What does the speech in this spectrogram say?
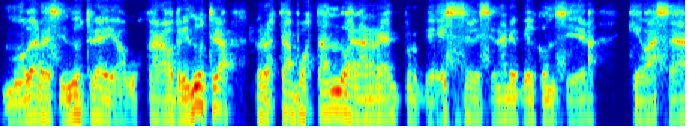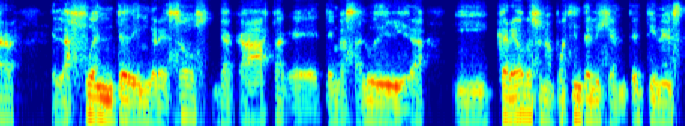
mover de esa industria y a buscar a otra industria, pero está apostando a la red porque ese es el escenario que él considera que va a ser la fuente de ingresos de acá hasta que tenga salud y vida y creo que es una apuesta inteligente. Tienes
